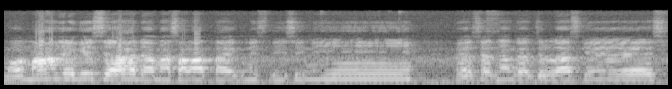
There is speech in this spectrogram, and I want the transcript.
Mohon maaf ya guys ya, ada masalah teknis di sini. Headsetnya nggak jelas guys.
